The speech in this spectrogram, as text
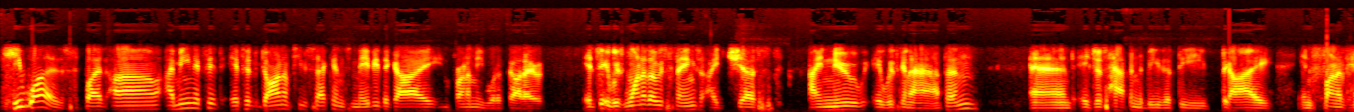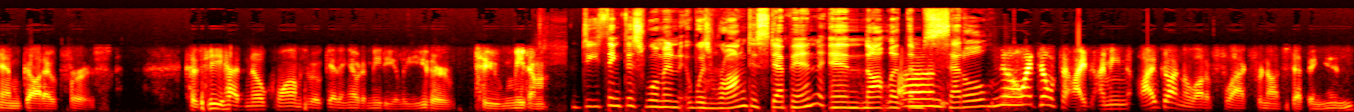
He was, but uh, I mean, if it if it had gone a few seconds, maybe the guy in front of me would have got out. It's it was one of those things. I just I knew it was going to happen, and it just happened to be that the, the guy in front of him got out first because he had no qualms about getting out immediately either to meet him. Do you think this woman was wrong to step in and not let them Um, settle? No, I don't. th- I I mean, I've gotten a lot of flack for not stepping in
